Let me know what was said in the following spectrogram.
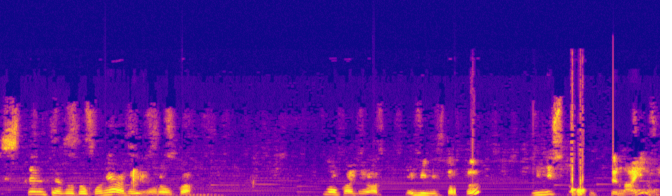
知ってるけど、どこにあるんやろうか。福岡には、え、ミニストップ？ミニストップってないの？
